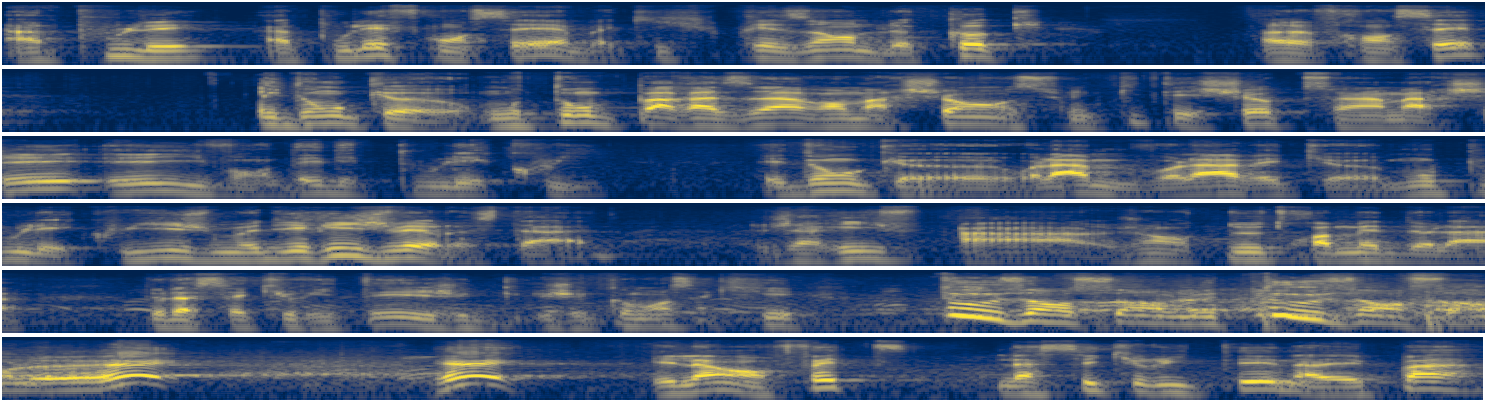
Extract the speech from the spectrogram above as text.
un poulet, un poulet français bah, qui représente le coq euh, français. Et donc euh, on tombe par hasard en marchant sur une petite échoppe sur un marché et ils vendaient des poulets cuits. Et donc voilà, voilà avec mon poulet cuit, je me dirige vers le stade. J'arrive à genre 2-3 mètres de la, de la sécurité et je, je commence à crier tous ensemble, tous ensemble, hey, hey Et là en fait la sécurité n'avait pas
